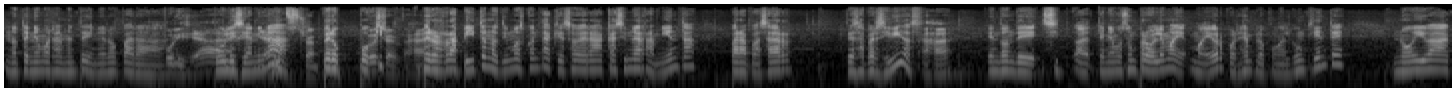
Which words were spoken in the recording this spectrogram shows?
no teníamos realmente dinero para Publicidad. publicidad ni nada. Bootstrap. Pero poquito, Bootstrap, pero rapidito nos dimos cuenta que eso era casi una herramienta para pasar desapercibidos. Ajá. En donde si ah, teníamos un problema mayor, por ejemplo, con algún cliente, no iba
